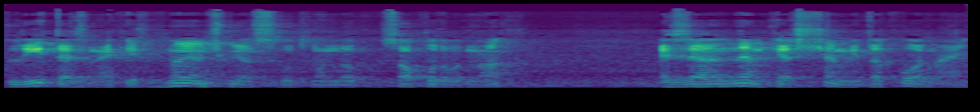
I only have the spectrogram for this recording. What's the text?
léteznek, és nagyon csúnya szót mondok, szaporodnak, ezzel nem kezd semmit a kormány.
